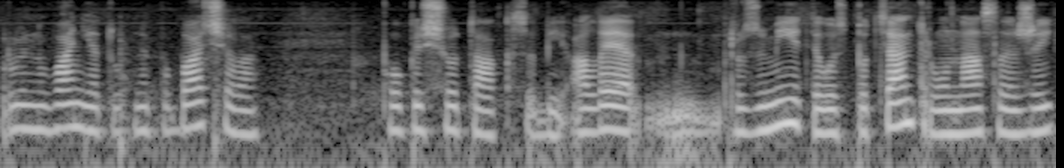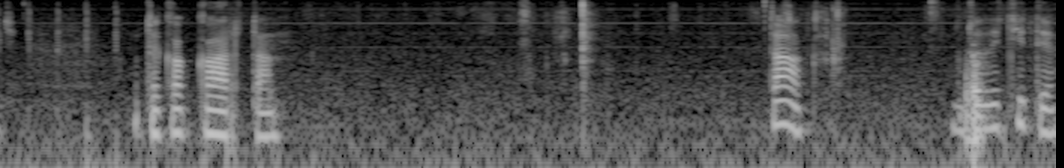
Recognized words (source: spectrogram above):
руйнування я тут не побачила. Поки що так собі. Але, розумієте, ось по центру у нас лежить така карта. Так, буде летіти.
